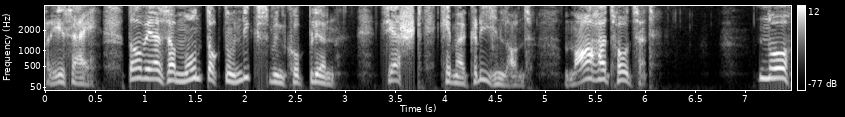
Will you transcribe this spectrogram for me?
Resei, da wär's am Montag noch nix mit Koplieren. Zuerst kämmer Griechenland, nachher Tozert. No,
